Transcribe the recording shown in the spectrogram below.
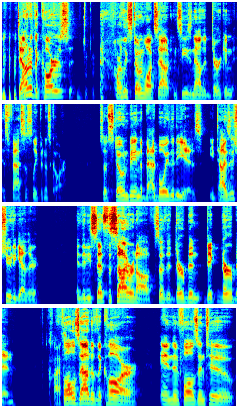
Down at the cars, Harley Stone walks out and sees now that Durkin is fast asleep in his car. So Stone, being the bad boy that he is, he ties his shoe together and then he sets the siren off so that Durbin, Dick Durbin, Classic. falls out of the car and then falls into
